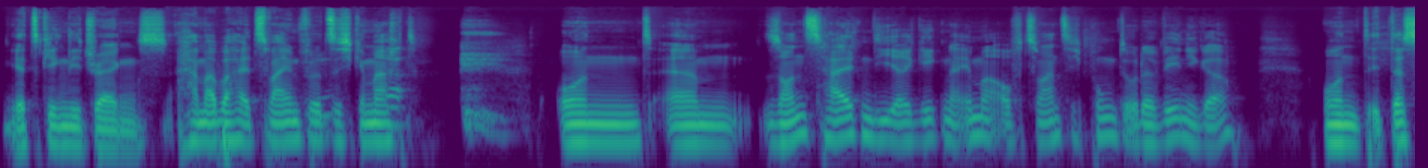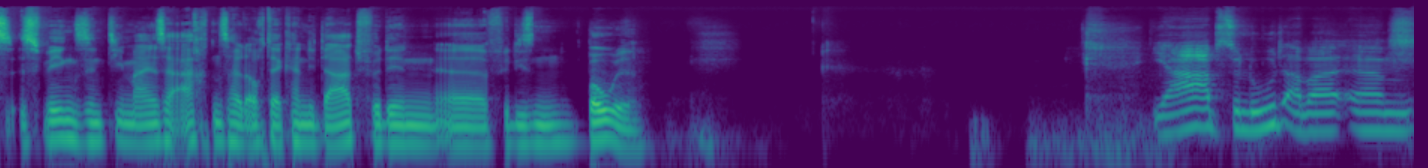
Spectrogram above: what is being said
Jetzt gegen die Dragons. Haben aber halt 42 gemacht. Ja. Und ähm, sonst halten die ihre Gegner immer auf 20 Punkte oder weniger. Und das, deswegen sind die meines Erachtens halt auch der Kandidat für, den, äh, für diesen Bowl. Ja, absolut, aber ähm,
